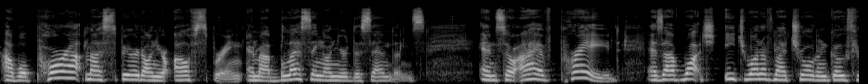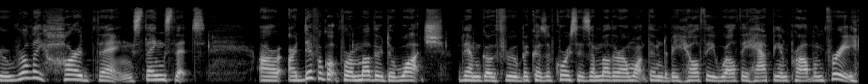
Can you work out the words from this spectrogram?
I will pour out my spirit on your offspring and my blessing on your descendants. And so I have prayed as I've watched each one of my children go through really hard things, things that are, are difficult for a mother to watch them go through because, of course, as a mother, I want them to be healthy, wealthy, happy, and problem free.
